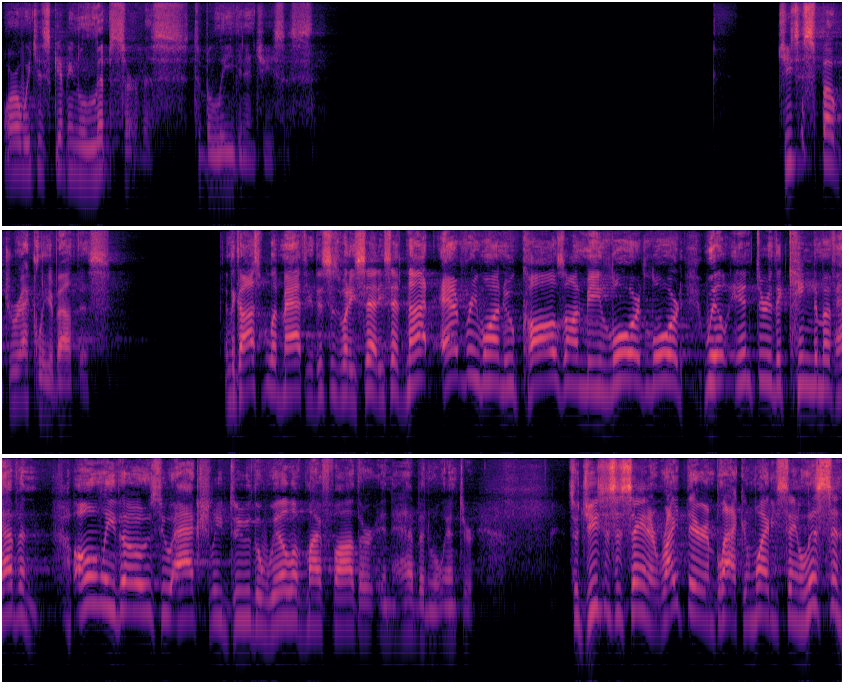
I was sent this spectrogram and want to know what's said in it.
or are we just giving lip service to believing in Jesus? Jesus spoke directly about this. In the Gospel of Matthew, this is what he said. He said, Not everyone who calls on me, Lord, Lord, will enter the kingdom of heaven. Only those who actually do the will of my Father in heaven will enter. So Jesus is saying it right there in black and white. He's saying, listen,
